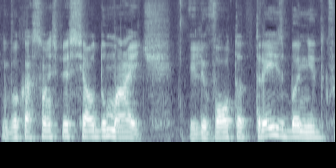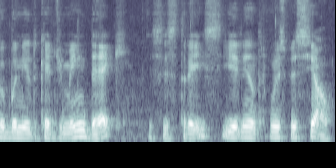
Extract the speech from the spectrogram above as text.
invocação especial do Might. Ele volta três banidos que foi banido que é de main deck, esses três, e ele entra por especial.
